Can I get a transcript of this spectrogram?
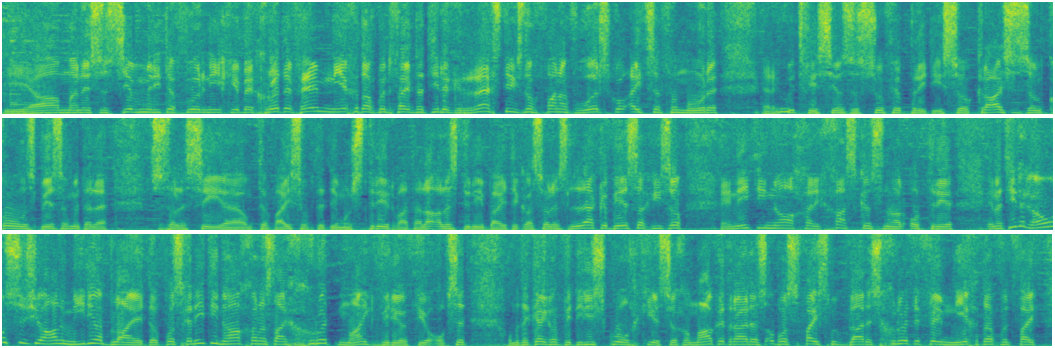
Ja, man, is so 7 minute voor 9 by Groot FM 90.5 natuurlik regstreeks nog vanaf hoërskool uitse vanmôre. En ek moet vir sê ons is soveel pretty so crisis on call is besig met hulle soos hulle sê uh, om te wys of te demonstreer wat hulle alles doen hier buite. So hulle is lekker besig hierso en net hierna gaan die gaskunstenaar optree. En natuurlik hou ons sosiale media blaaie dop. Ons gaan net hierna gaan ons daai groot mic video vir jou opsit om te kyk of dit hierdie skool gee. So gemaak het raai dis op ons Facebook bladsy is Groot FM 90.5.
